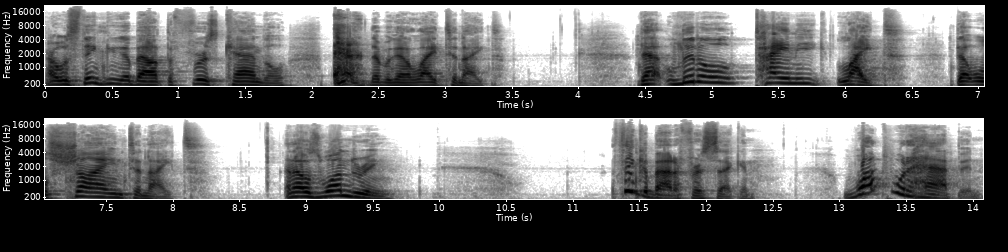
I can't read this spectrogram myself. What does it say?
I was thinking about the first candle that we're going to light tonight. That little tiny light that will shine tonight. And I was wondering, think about it for a second. What would happen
